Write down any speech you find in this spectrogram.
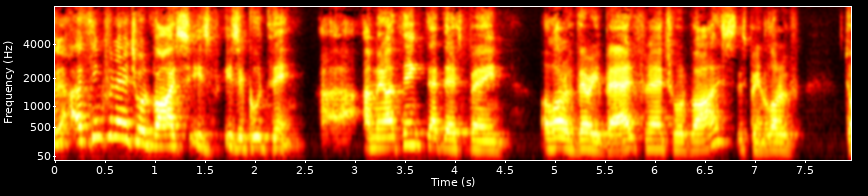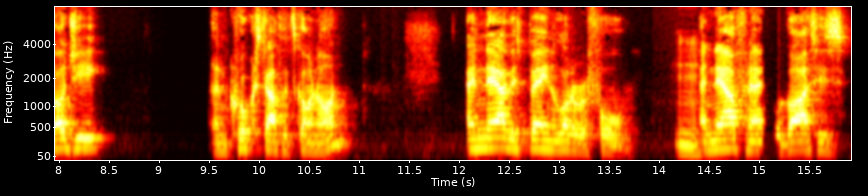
I think financial advice is is a good thing. Uh, I mean, I think that there's been a lot of very bad financial advice. There's been a lot of dodgy and crook stuff that's gone on, and now there's been a lot of reform. Mm. And now financial advice is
